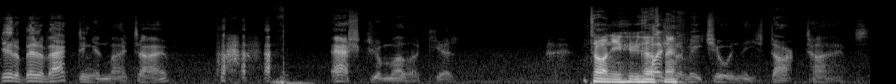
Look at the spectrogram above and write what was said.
Did a bit of acting in my time. Ask your mother, kid. I'm telling you, Hugh Pleasure Hefner. to meet you in these dark times.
